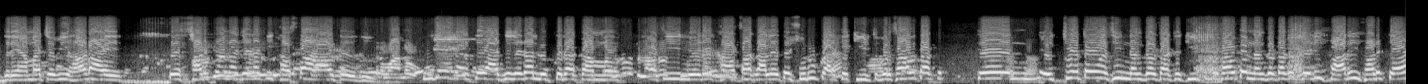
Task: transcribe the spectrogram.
ਦਰਿਆਵਾਂ 'ਚ ਵੀ ਹੜ੍ਹ ਆਏ ਤੇ ਸੜਕਾਂ ਦਾ ਜਿਹੜਾ ਕਿ ਖਸਤਾ ਹਾਲਤ ਹੋ ਗਈ ਉਹਦੇ ਕਰਕੇ ਅੱਜ ਜਿਹੜਾ ਲੁੱਕ ਦਾ ਕੰਮ ਅਸੀਂ ਨੇੜੇ ਖਾਲਸਾ ਕਾਲੇ ਤੋਂ ਸ਼ੁਰੂ ਕਰਕੇ ਕੀਰਤਪੁਰ ਸਾਹਿਬ ਤੱਕ ਤੇ ਇੱਥੇ ਤੋਂ ਅਸੀਂ ਨੰਗਲ ਤੱਕ ਕੀਰਤਪੁਰ ਸਾਹਿਬ ਤੋਂ ਨੰਗਲ ਤੱਕ ਜਿਹੜੀ ਸਾਰੀ ਸੜਕ ਹੈ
